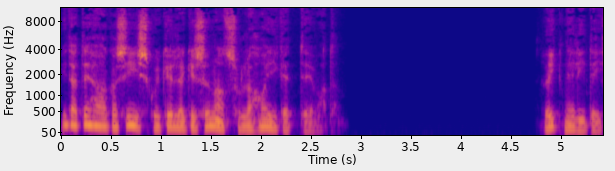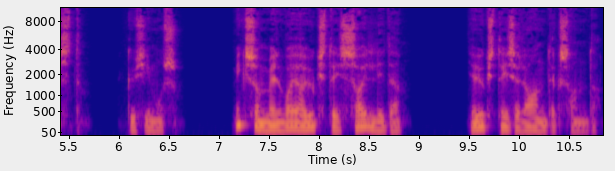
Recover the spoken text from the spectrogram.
mida teha aga siis, kui kellegi sõnad sulle haiget teevad? lõik neliteist. küsimus. miks on meil vaja üksteist sallida ja üksteisele andeks anda?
